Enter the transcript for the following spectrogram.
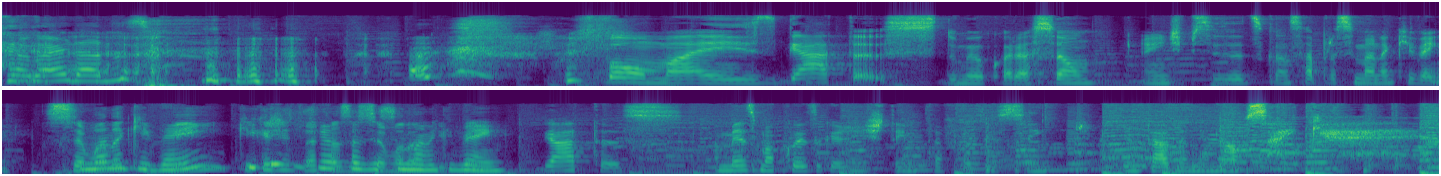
Tá guardado. Bom, mas gatas do meu coração, a gente precisa descansar pra semana que vem. Semana que vem? O que, que a gente vai fazer semana que vem? Gatas, a mesma coisa que a gente tenta fazer sempre. Tentar dominar o Psyche.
